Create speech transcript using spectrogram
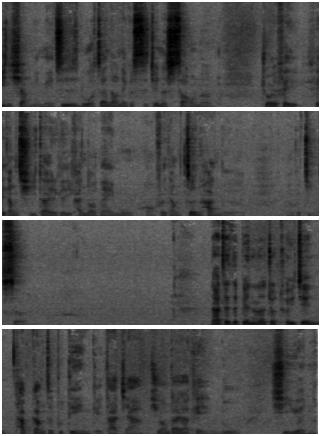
印象里，每次如果站到那个时间的哨呢，就会非非常期待可以看到那一幕哦，非常震撼的那个景色。那在这边呢，就推荐《Top Gun》这部电影给大家，希望大家可以入戏院呢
